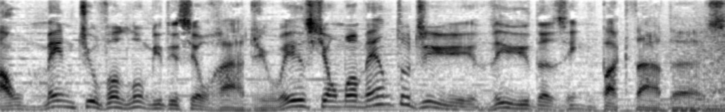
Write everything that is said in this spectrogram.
Aumente o volume de seu rádio. Este é o momento de Vidas Impactadas.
